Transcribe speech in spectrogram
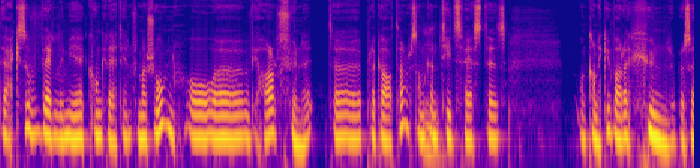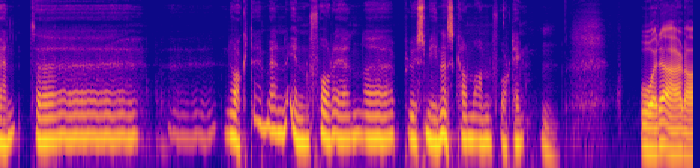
det er ikke så veldig mye konkret informasjon. Og uh, vi har funnet uh, plakater som kan Mm. tidsfestes. Man kan ikke være 100 uh, nøyaktig, men innenfor en pluss-minus kan man få ting. Mm. Året er da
